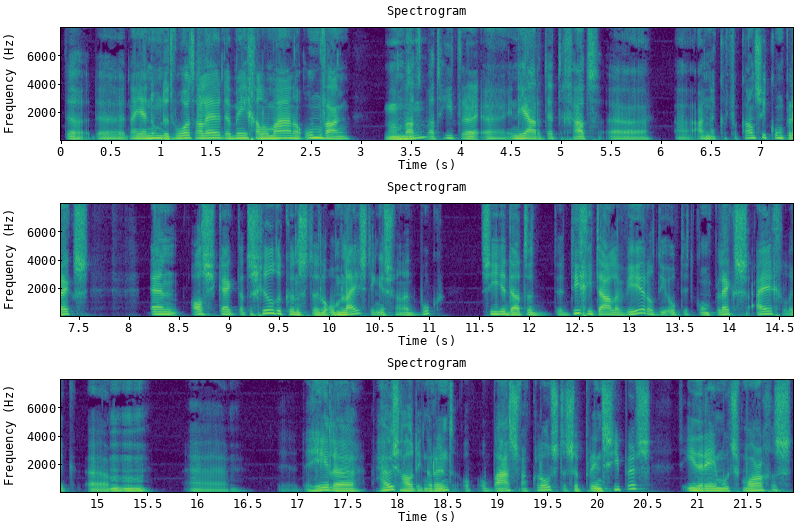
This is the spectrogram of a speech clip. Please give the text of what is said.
de, de, nou jij noemde het woord al, hè, de megalomane omvang van Mhm. wat, wat Hitler eh, in de jaren 30 had eh, eh, aan een vakantiecomplex. En als je kijkt dat de schilderkunst de omlijsting is van het boek, zie je dat de, de digitale wereld die op dit complex eigenlijk ehm, ehm, de, hele huishouding runt op, op basis van kloosterse principes. Dus iedereen moet 's morgens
